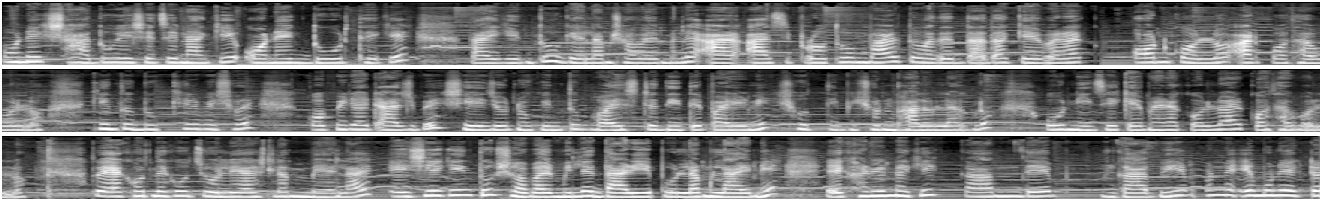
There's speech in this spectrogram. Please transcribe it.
অনেক সাধু এসেছে নাকি অনেক দূর থেকে, তাই কিন্তু গেলাম সবাই মিলে। আর আজ প্রথমবার তোমাদের দাদা ক্যামেরা অন করল আর কথা বলল। কিন্তু দুঃখের বিষয় কপিরাইট আসবে, সেই জন্য কিন্তু ভয়েসটা দিতে পারিনি। সত্যি ভীষণ ভালো লাগল। ও নিজে ক্যামেরা করল আর কথা বলল। তো এখন দেখো চলে আসলাম মেলায়। এসে কিন্তু সবাই মিলে দাঁড়িয়ে পড়লাম লাইনে এখানে নাকি কামদেব গাবি মানে এমনই একটা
